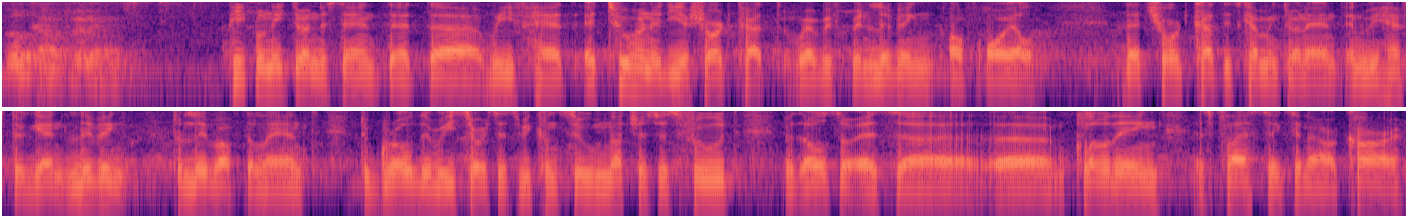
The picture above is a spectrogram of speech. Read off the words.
will come to an end. People need to understand that uh, we've had a 200-year shortcut where we've been living off oil that shortcut is coming to an end, and we have to again living to live off the land, to grow the resources we consume, not just as food, but also as uh, uh, clothing, as plastics in our car.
